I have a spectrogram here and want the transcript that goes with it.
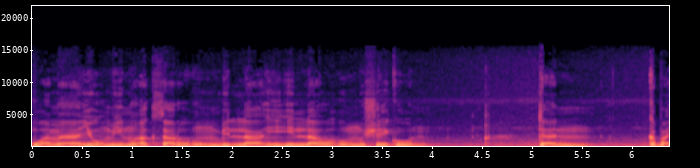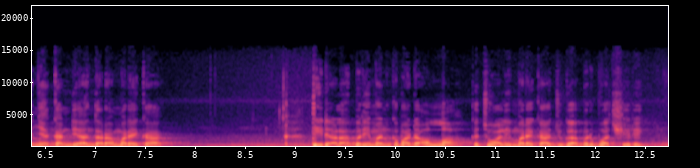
wa ma yu'minu aktsaruhum billahi illa wa hum musyrikun. Dan kebanyakan di antara mereka tidaklah beriman kepada Allah kecuali mereka juga berbuat syirik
